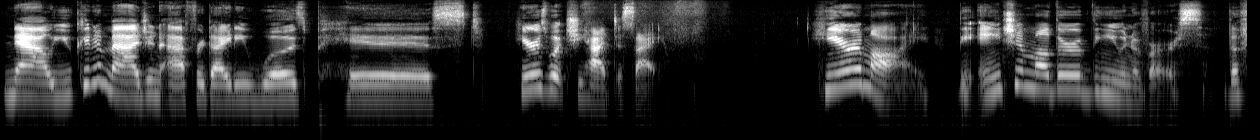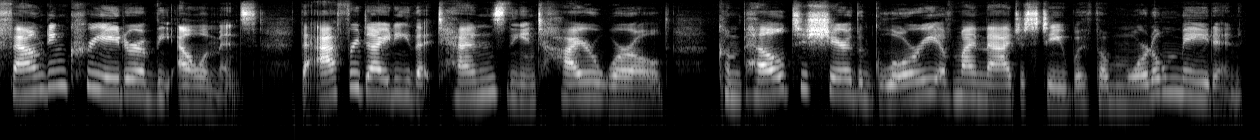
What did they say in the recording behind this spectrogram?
Now, you can imagine Aphrodite was pissed. Here's what she had to say Here am I, the ancient mother of the universe, the founding creator of the elements, the Aphrodite that tends the entire world, compelled to share the glory of my majesty with a mortal maiden,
